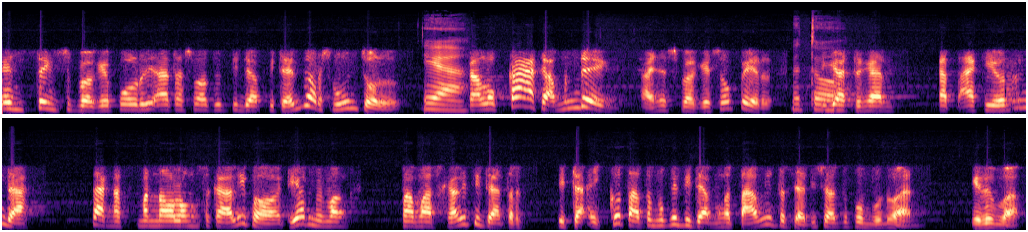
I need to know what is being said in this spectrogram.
insting sebagai polri atas suatu tindak pidana itu harus muncul. Ya. kalau k agak mending hanya sebagai sopir. Jika dengan kat IQ rendah sangat menolong sekali bahwa dia memang sama sekali tidak ter, tidak ikut atau mungkin tidak mengetahui terjadi suatu pembunuhan. Gitu mbak.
